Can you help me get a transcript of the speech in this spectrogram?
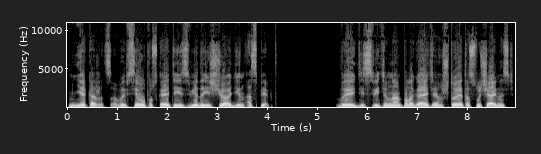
Мне кажется, вы все упускаете из вида еще один аспект. Вы действительно полагаете, что это случайность?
